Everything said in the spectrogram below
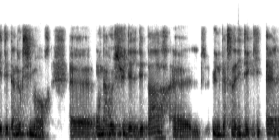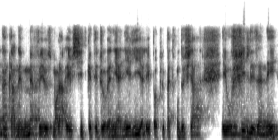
était un oxymore. Euh, on a reçu dès le départ euh, une personnalité qui, elle, incarnait merveilleusement la réussite, qui était Giovanni Agnelli, à l'époque le patron de Fiat. Et au fil des années,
